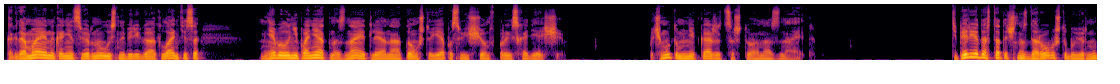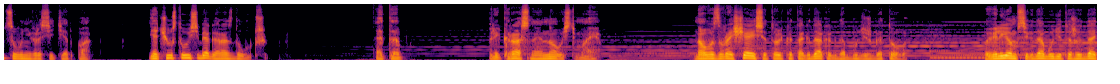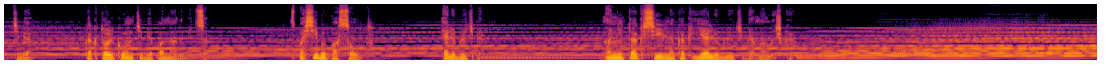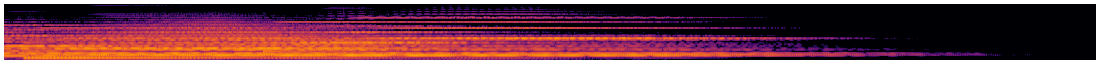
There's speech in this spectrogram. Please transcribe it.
Когда Майя наконец вернулась на берега Атлантиса, мне было непонятно, знает ли она о том, что я посвящен в происходящее. Почему-то мне кажется, что она знает. Теперь я достаточно здорова, чтобы вернуться в университет ПА. Я чувствую себя гораздо лучше. Это Прекрасная новость, Майя. Но возвращайся только тогда, когда будешь готова. Павильон всегда будет ожидать тебя, как только он тебе понадобится. Спасибо, посолт. Я люблю тебя. Но не так сильно, как я люблю тебя, малышка.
